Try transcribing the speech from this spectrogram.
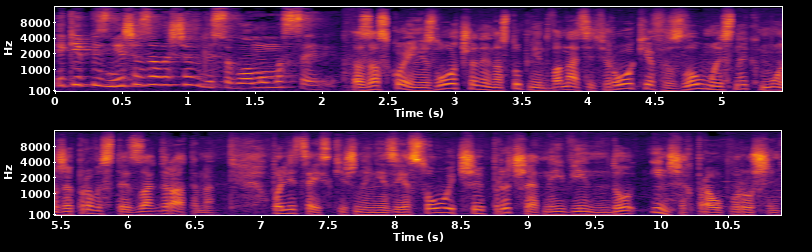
який пізніше залишив в лісовому масиві. За скоєні злочини наступні 12 років зловмисник може провести за ґратами. Поліцейські ж нині з'ясовують, чи причетний він до інших правопорушень.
